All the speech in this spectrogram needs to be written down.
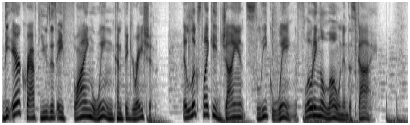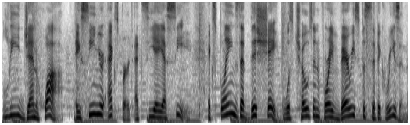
The aircraft uses a flying wing configuration. It looks like a giant, sleek wing floating alone in the sky. Li Jianhua, a senior expert at CASC, explains that this shape was chosen for a very specific reason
